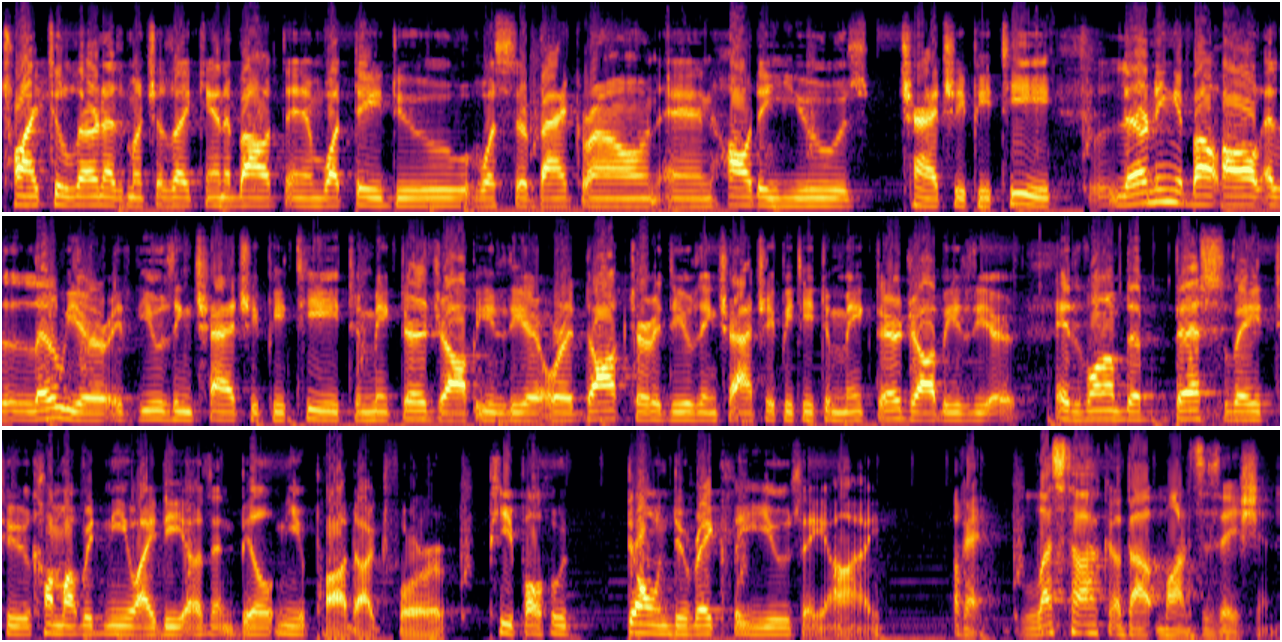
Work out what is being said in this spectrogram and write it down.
try to learn as much as I can about them, what they do, what's their background, and how they use ChatGPT. Learning about how a lawyer is using ChatGPT to make their job easier, or a doctor is using ChatGPT to make their job easier, is one of the best way to come up with new ideas and build new product for people who don't directly use AI. Okay, let's talk about monetization.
